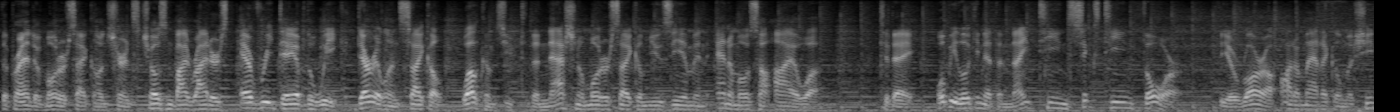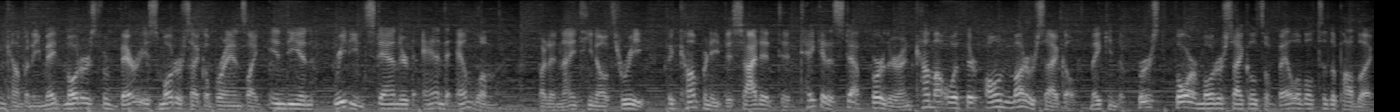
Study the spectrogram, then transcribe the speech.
the brand of motorcycle insurance chosen by riders every day of the week, Dairyland Cycle welcomes you to the National Motorcycle Museum in Anamosa, Iowa. Today, we'll be looking at the 1916 Thor. The Aurora Automatical Machine Company made motors for various motorcycle brands like Indian, Reading Standard, and Emblem. But in 1903, the company decided to take it a step further and come out with their own motorcycle, making the first Thor motorcycles available to the public.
